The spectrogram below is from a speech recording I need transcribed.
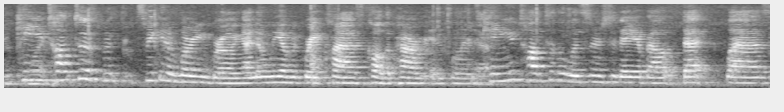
Mm-hmm. Can you talk to us, speaking of learning and growing, I know we have a great class called The Power of Influence. Yeah. Can you talk to the listeners today about that class?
